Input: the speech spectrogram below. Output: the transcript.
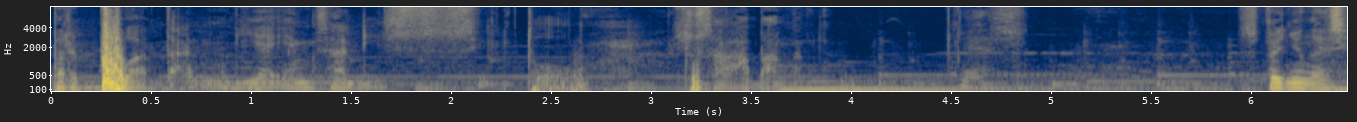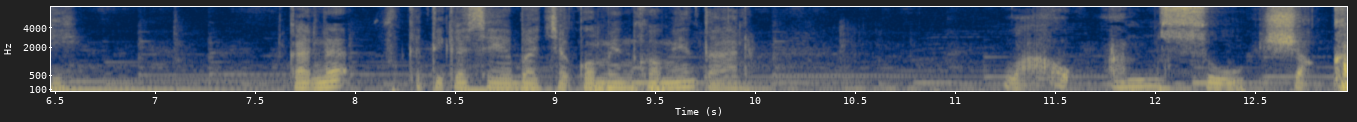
perbuatan dia yang sadis itu itu salah banget. Yes. Setuju gak sih karena ketika saya baca komen-komentar wow I'm so shocked.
